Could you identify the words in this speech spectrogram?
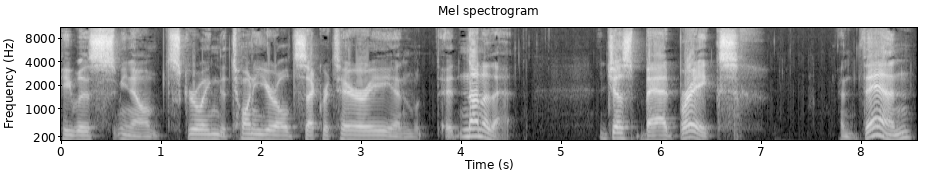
he was, you know, screwing the 20 year old secretary and none of that. Just bad breaks. And then,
